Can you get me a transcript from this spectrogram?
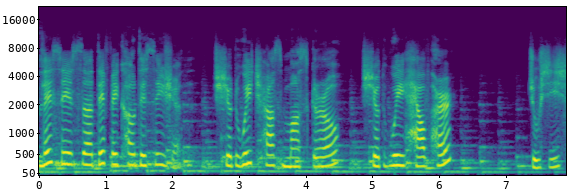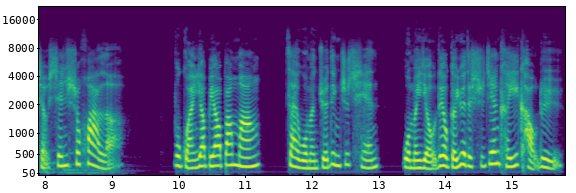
？This is a difficult decision. Should we trust Moss Girl? Should we help her? 主席首先说话了。不管要不要帮忙，在我们决定之前，我们有六个月的时间可以考虑。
